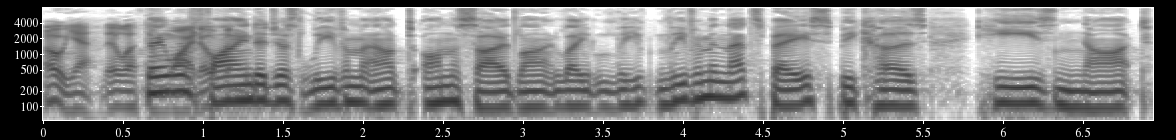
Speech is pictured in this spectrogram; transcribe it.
Oh yeah, they left. They were fine open. to just leave him out on the sideline, like leave leave him in that space because he's not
